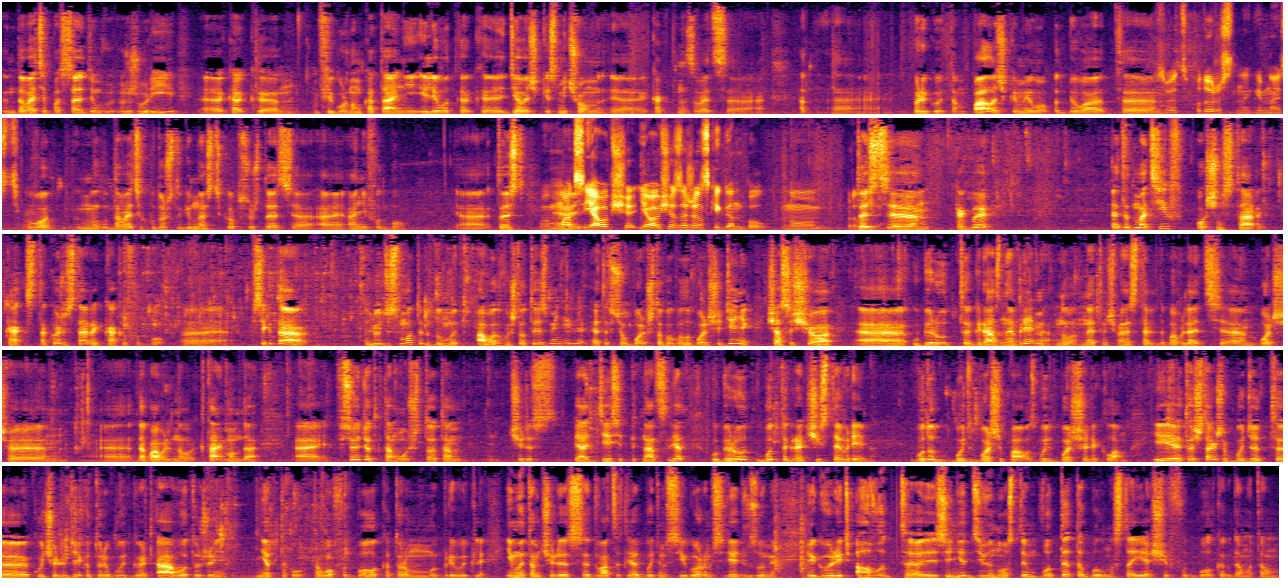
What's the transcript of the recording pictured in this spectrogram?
давайте посадим жюри, э, как э, в фигурном катании, или вот как э, девочки с мячом, э, как это называется, от, э, прыгают там палочками его, подбивают. Э, называется художественная гимнастика. Вот, ну, давайте художественную гимнастику обсуждать, а, а, а не футбол. Э, то есть... Макс, э, я вообще, я вообще за женский гандбол. Ну, то есть, э, как бы этот мотив очень старый, как, такой же старый, как и футбол. Э, всегда люди смотрят, думают, а вот вы что-то изменили, это все, чтобы было больше денег. Сейчас еще э, уберут грязное время, ну, на этом чемпионате стали добавлять э, больше э, добавленного к таймам, да. Э, все идет к тому, что там через 5, 10, 15 лет уберут, будут играть чистое время будут, будет больше пауз, будет больше реклам. И точно так же будет э, куча людей, которые будут говорить, а вот уже нет такого, того футбола, к которому мы привыкли. И мы там через 20 лет будем с Егором сидеть в зуме и говорить, а вот э, «Зенит 90-м», вот это был настоящий футбол, когда мы там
